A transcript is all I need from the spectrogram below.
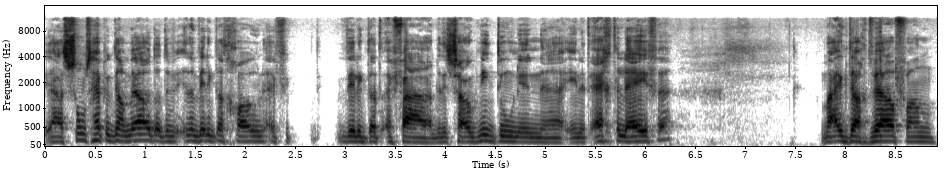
Ja, soms heb ik dan wel, dat, dan wil ik dat gewoon even wil ik dat ervaren. Dat zou ik niet doen in, eh, in het echte leven. Maar ik dacht wel van,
